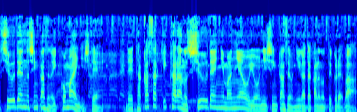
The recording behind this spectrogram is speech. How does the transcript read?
終電の新幹線の1個前にしてで高崎からの終電に間に合うように新幹線を新潟から乗ってくれば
